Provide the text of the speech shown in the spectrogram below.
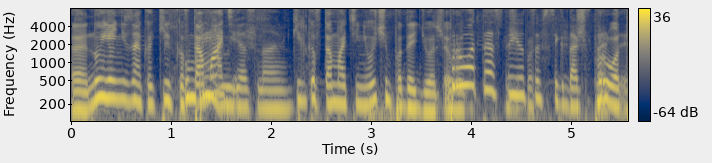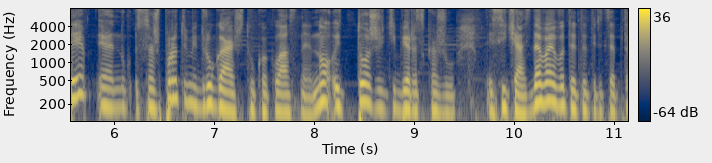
Э, Ну, я не знаю, как килька в Скумбрию томате. я знаю. Килька в томате не очень подойдет. Шпроты остаются всегда, кстати. Шпроты. Э, ну, со шпротами другая штука классная. Но э, тоже тебе расскажу сейчас. Давай вот этот рецепт.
